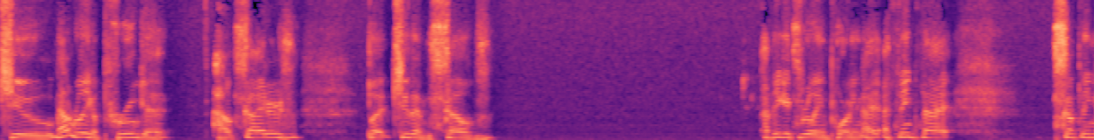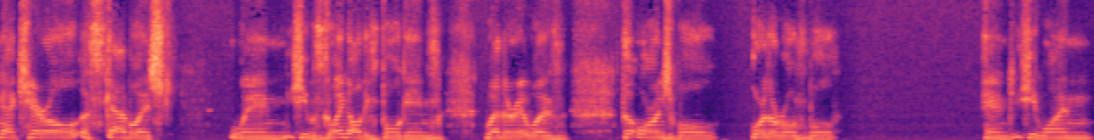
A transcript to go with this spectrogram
to not really to prove to outsiders, but to themselves. I think it's really important. I, I think that something that Carroll established when he was going to all these bowl games, whether it was the Orange Bowl or the Rose Bowl, and he won.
